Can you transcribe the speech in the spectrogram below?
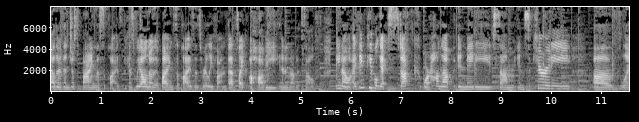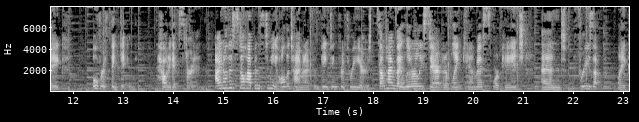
other than just buying the supplies because we all know that buying supplies is really fun. That's like a hobby in and of itself. You know, I think people get stuck or hung up in maybe some insecurity of like overthinking how to get started. I know this still happens to me all the time and I've been painting for three years. Sometimes I literally stare at a blank canvas or page and freeze up like,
